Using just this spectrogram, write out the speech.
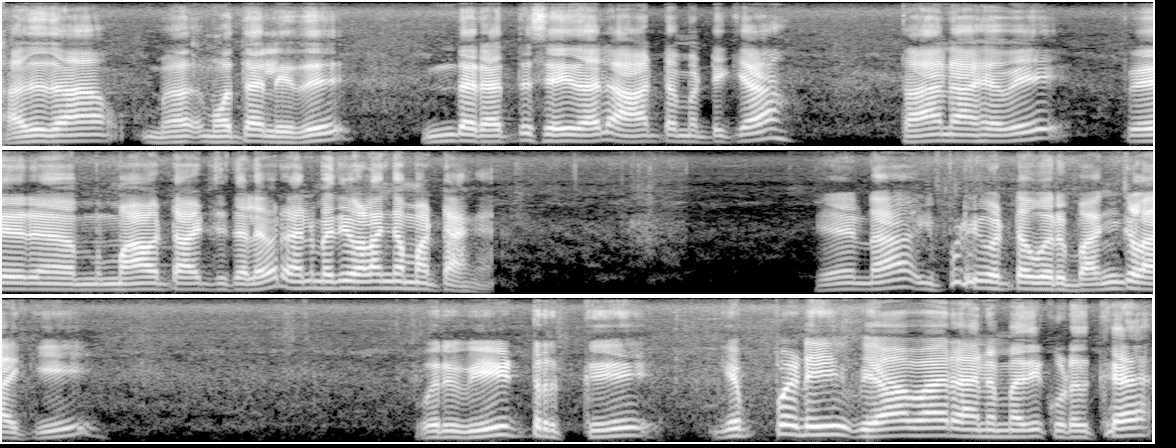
அதுதான் மொ- முதல் இது. இந்த ரத்து செய்தால் ஆட்டோமேட்டிக்காக தானாகவே பேர் மாவட்ட ஆட்சித்தலைவர் அனுமதி வழங்க மாட்டாங்க. ஏன்னா இப்படிப்பட்ட ஒரு பங்களாக்கி ஒரு வீட்டிற்கு எப்படி வியாபார அனுமதி கொடுக்க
